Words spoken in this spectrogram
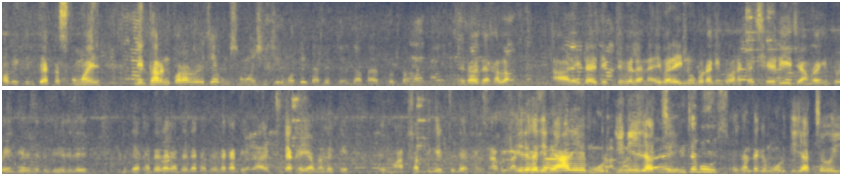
সবই কিন্তু একটা সময় নির্ধারণ করা রয়েছে এবং সময়সূচির মধ্যেই তাদের যাতায়াত করতে হয় এটাও দেখালাম। আর এটাই দেখতে পেলেন এবার এই নৌকোটা কিন্তু অনেকটা ছেড়ে দিয়েছে আমরা কিন্তু এই ধীরে ধীরে ধীরে ধীরে দেখাতে দেখাতে দেখাতে দেখাতে আর একটু দেখাই আপনাদেরকে মাথার দিকে একটু দেখাই। এই দেখেছি আর এই মুরগি নিয়ে যাচ্ছে এখান থেকে মুরগি যাচ্ছে ওই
